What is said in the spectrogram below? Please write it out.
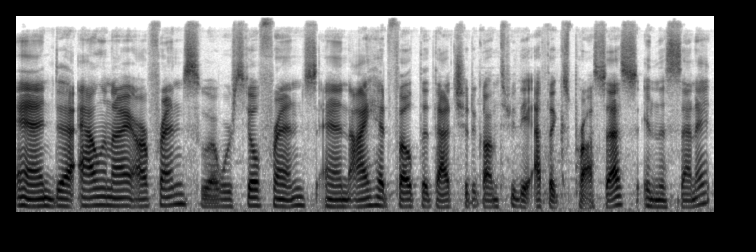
and uh, Al and I are friends. We're still friends, and I had felt that that should have gone through the ethics process in the Senate.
